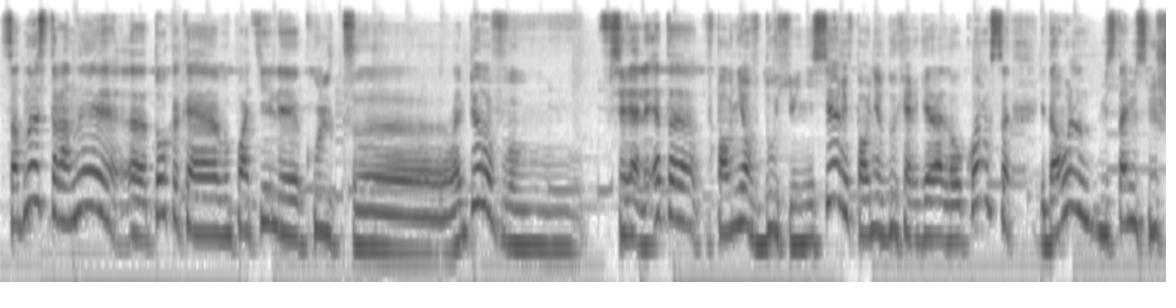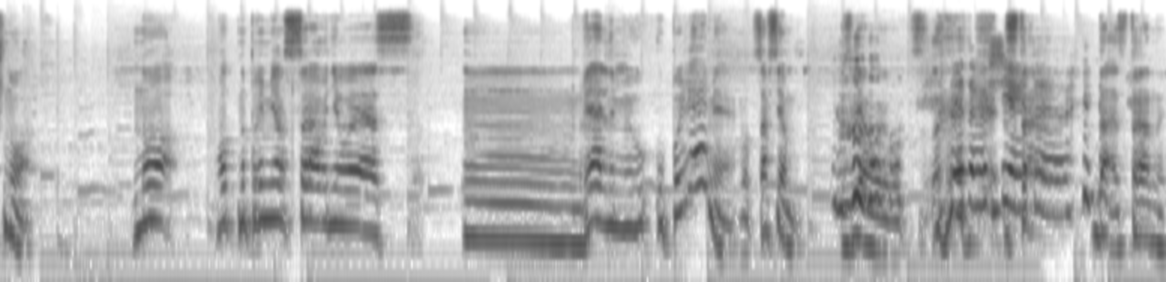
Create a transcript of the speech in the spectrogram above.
с одной стороны, э, то, как э, воплотили культ э, вампиров в сериале, это вполне в духе мини-серии, вполне в духе оригинального комикса и довольно местами смешно. Но вот, например, сравнивая с реальными упырями, вот совсем вот. Это вообще, это... Да, странно.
